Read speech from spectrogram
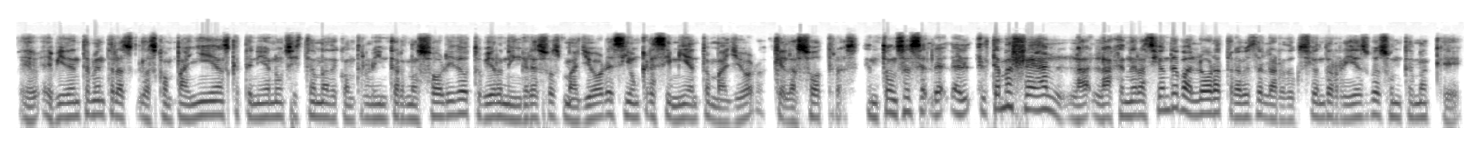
E, evidentemente las, compañías que tenían un sistema de control interno sólido tuvieron ingresos mayores y un crecimiento mayor que las otras. Entonces el, tema es real. La, generación de valor a través de la reducción de riesgo es un tema que,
